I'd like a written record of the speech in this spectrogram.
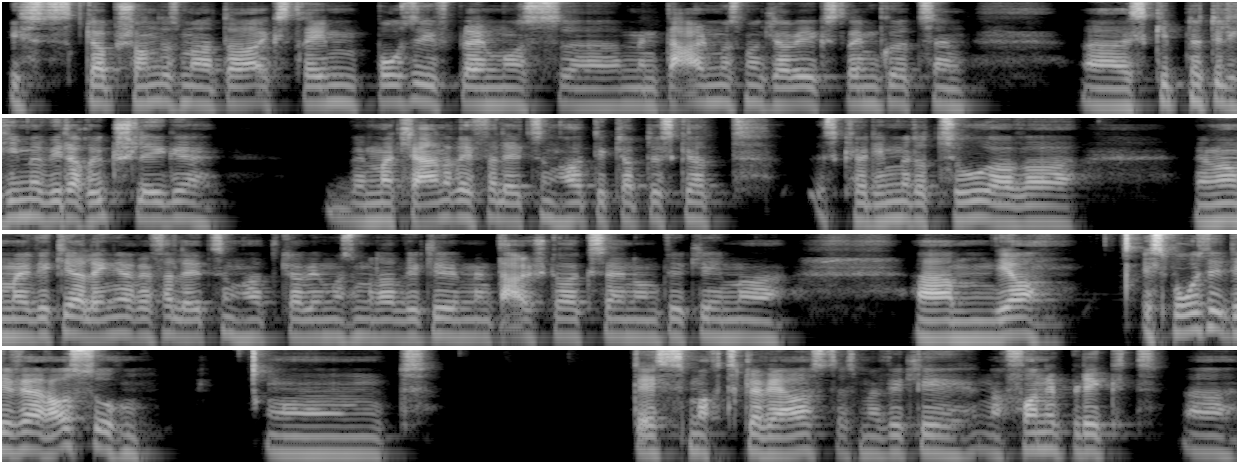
ich glaube schon, dass man da extrem positiv bleiben muss. Äh, mental muss man, glaube ich, extrem gut sein. Äh, es gibt natürlich immer wieder Rückschläge, wenn man kleinere Verletzungen hat. Ich glaube, das gehört, das gehört immer dazu, aber wenn man mal wirklich eine längere Verletzung hat, glaube ich, muss man da wirklich mental stark sein und wirklich immer ähm, ja, das Positive heraussuchen. Und das macht es, glaube ich, aus, dass man wirklich nach vorne blickt. Äh,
